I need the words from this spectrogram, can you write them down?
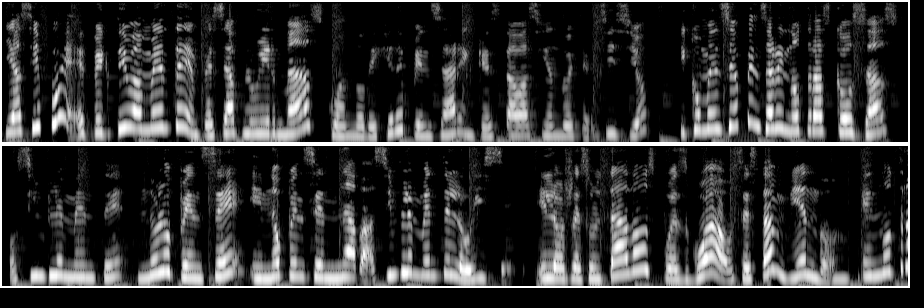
Y así fue, efectivamente empecé a fluir más cuando dejé de pensar en que estaba haciendo ejercicio y comencé a pensar en otras cosas o simplemente no lo pensé y no pensé nada, simplemente lo hice. Y los resultados, pues wow, se están viendo. En otra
